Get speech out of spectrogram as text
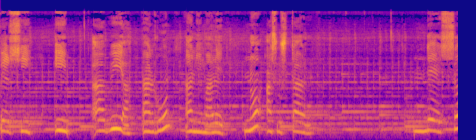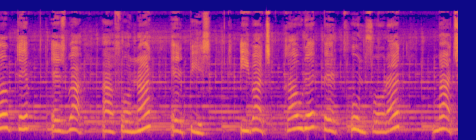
per si hi havia algun animalet. No assustar. De sobte es va afonar el pis i vaig caure per un forat, vaig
